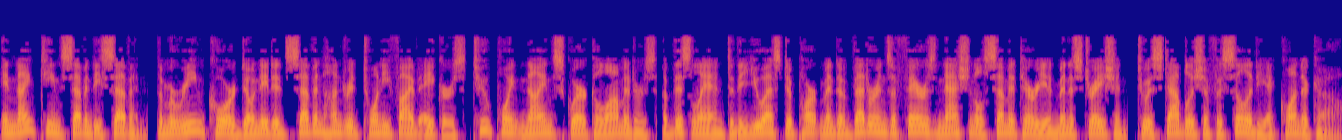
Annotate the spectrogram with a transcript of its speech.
In 1977, the Marine Corps donated 725 acres (2.9 square kilometers) of this land to the U.S. Department of Veterans Affairs National Cemetery Administration, to establish a facility at Quantico.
